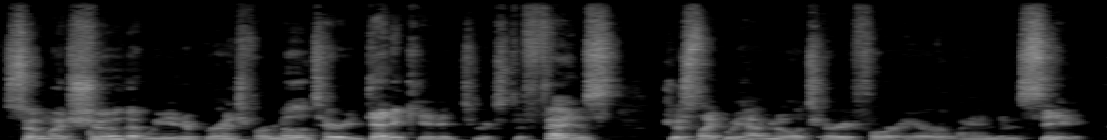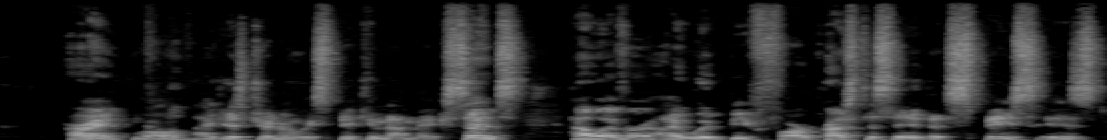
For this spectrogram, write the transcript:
so much so that we need a branch of our military dedicated to its defense, just like we have military for air, land, and sea. All right, well, I guess generally speaking, that makes sense. However, I would be far pressed to say that space is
